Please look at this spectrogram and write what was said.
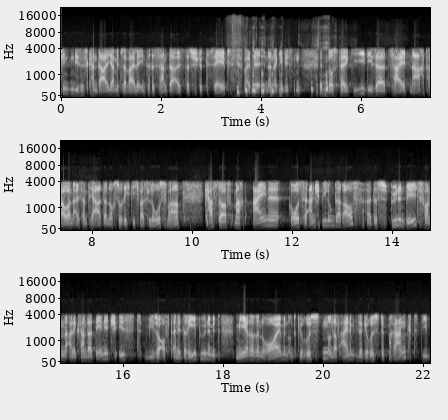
finden diesen Skandal ja mittlerweile interessanter als das Stück selbst, weil wir in einer gewissen Nostalgie dieser Zeit nachtrauern, als am Theater noch so richtig was los war. Kastorf macht eine große Anspielung darauf. Das Bühnenbild von Alexander Denic ist wie so oft eine Drehbühne mit mehreren Räumen und Gerüsten und auf einem dieser Gerüste prangt, die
